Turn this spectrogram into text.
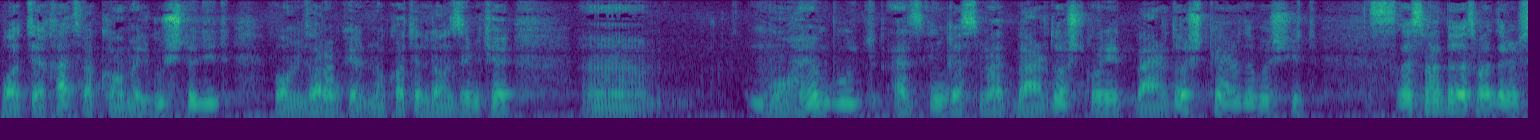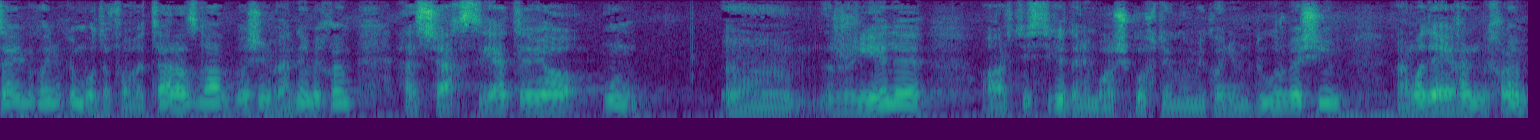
با دقت و کامل گوش دادید و امیدوارم که نکات لازم که مهم بود از این قسمت برداشت کنید برداشت کرده باشید. قسمت به قسمت داریم سعی می‌کنیم که متفاوت تر از قبل باشیم و نمی‌خوایم از شخصیت یا اون ریل آرتیستی که داریم باش گفتگو می‌کنیم دور بشیم. و ما دقیقا می‌خوایم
